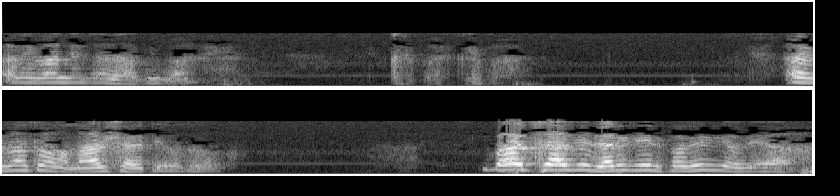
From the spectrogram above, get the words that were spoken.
अभिमान नहीं करना अभिमान है कृपा कृपा। अभिमान तो हमारे शक्ति हो तो। बादशाह के लड़के पकड़ गया ब्याह।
